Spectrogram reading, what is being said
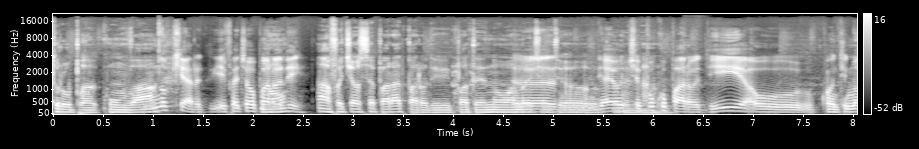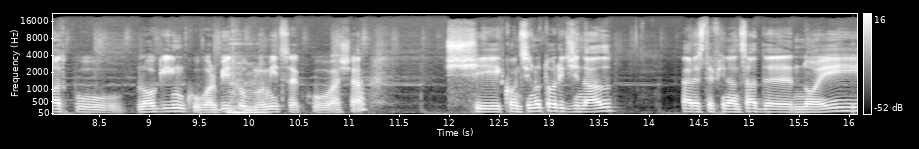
trupă, cumva. Nu chiar, ei făceau parodii. Nu? A, făceau separat parodii, poate nu am reținut eu. Uh, Ei au început cu parodii, au continuat cu vlogging, cu vorbit, cu glumițe, cu așa. Și conținutul original, care este finanțat de noi,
